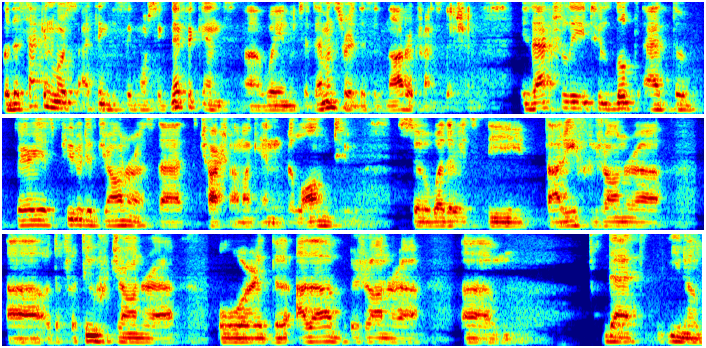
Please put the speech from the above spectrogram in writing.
But the second most, I think, the more significant uh, way in which I demonstrate this is not a translation, is actually to look at the various putative genres that Chachnama can belong to. So whether it's the Tarikh genre, uh, or the Futuh genre, or the Adab genre, um, that you know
